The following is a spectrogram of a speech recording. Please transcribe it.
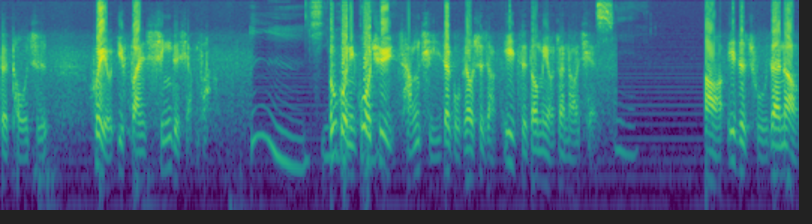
的投资会有一番新的想法，嗯。如果你过去长期在股票市场一直都没有赚到钱，是，啊，一直处在那种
